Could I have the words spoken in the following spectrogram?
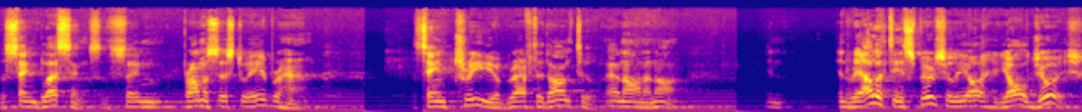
the same blessings, the same promises to Abraham, the same tree you're grafted onto, and on and on. In, in reality, spiritually, you're you're all Jewish.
